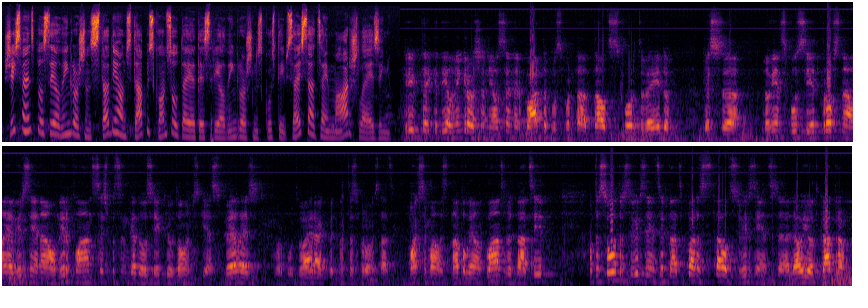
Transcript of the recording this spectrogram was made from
Šis Ventspils ielu vingrošanas stadions tapis konsultējoties ar ielu vingrošanas kustības aizsācēju Māru Šlēziņu. Gribu teikt, ka ielu vingrošana jau sen ir pārtapusi par tādu tautas sporta veidu, kas no vienas puses iet profesionālajā virzienā un ir plāns 16 gados iekļūt Olimpiskajās spēlēs, varbūt vairāk, bet nu, tas, protams, tāds maksimālists Napoleona plāns, bet tāds ir. Un tas otrs virziens ir tāds parasts tautas virziens, ļaujot katram,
